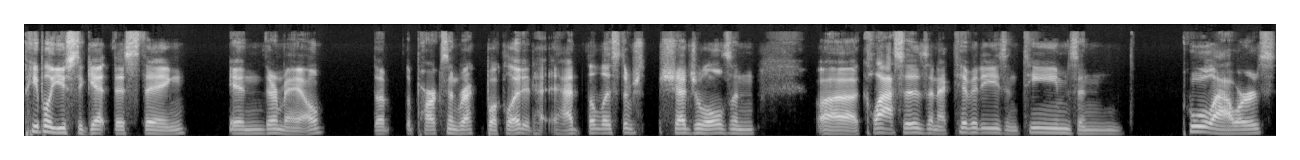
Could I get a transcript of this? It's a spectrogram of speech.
People used to get this thing in their mail, the the Parks and Rec booklet. It, had the list of schedules and uh, classes and activities and teams and pool hours.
